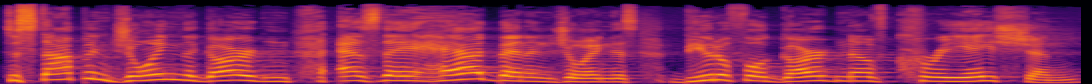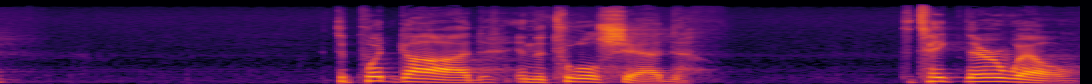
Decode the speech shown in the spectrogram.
to stop enjoying the garden as they had been enjoying this beautiful garden of creation, to put God in the tool shed, to take their will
